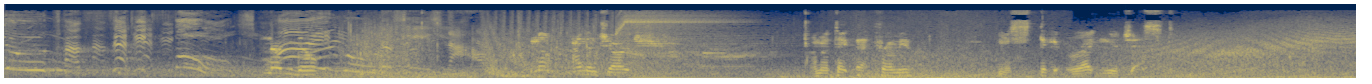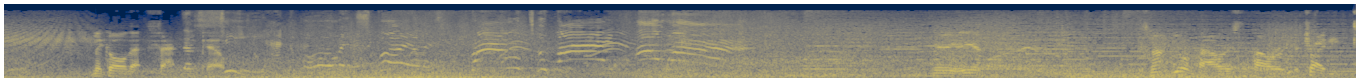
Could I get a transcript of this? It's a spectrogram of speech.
You pathetic fools! No, you don't. I rule the seas now. No, I'm in charge. I'm gonna take that from you. I'm gonna stick it right in your chest. Make all that fat, The cow. sea and all its spoil is bound to my power! Yeah, yeah, yeah. It's not your power, it's the power of the trident.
